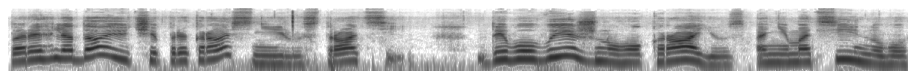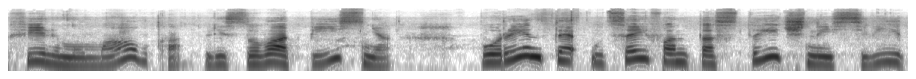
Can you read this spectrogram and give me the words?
Переглядаючи прекрасні ілюстрації дивовижного краю з анімаційного фільму Мавка Лісова пісня, пориньте у цей фантастичний світ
